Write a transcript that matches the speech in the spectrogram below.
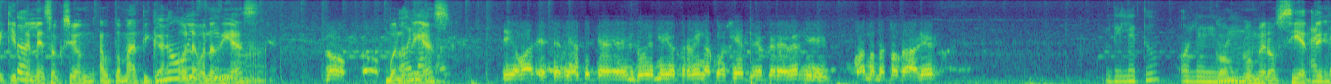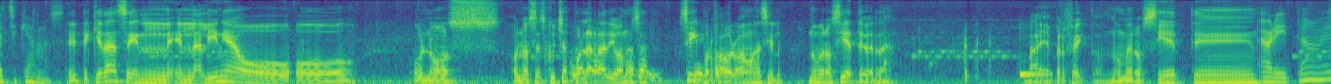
esto? quítenle esa opción automática. No, Hola, buenos días. No. Buenos Hola. días. Sí, Omar, este, fíjate que el Luis mío termina con 7. Yo quería ver si cuándo me toca salir. Dile tú o le digo. Con número Ahorita 7. chequeamos. ¿Te quedas en, en la línea o, o, o nos, o nos escuchas por la radio? Vamos a. Sí, por favor, vamos a decirlo. Número 7, ¿verdad? Vaya, perfecto. Número 7. Ahorita, a ver.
